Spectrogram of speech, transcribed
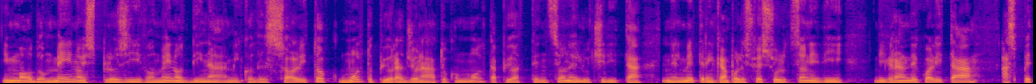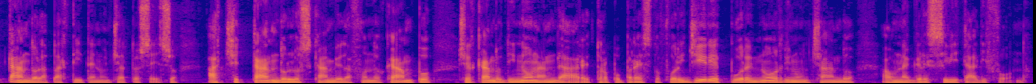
in modo meno esplosivo, meno dinamico del solito, molto più ragionato, con molta più attenzione e lucidità nel mettere in campo le sue soluzioni di, di grande qualità, aspettando la partita in un certo senso, accettando lo scambio da fondo campo, cercando di non andare troppo presto fuori giri eppure non rinunciando a un'aggressività di fondo.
